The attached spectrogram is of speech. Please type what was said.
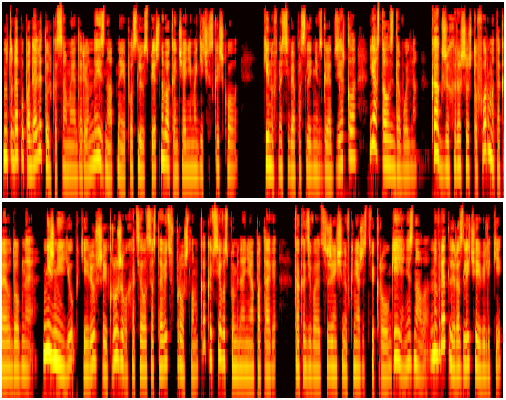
но туда попадали только самые одаренные и знатные после успешного окончания магической школы. Кинув на себя последний взгляд в зеркало, я осталась довольна. Как же хорошо, что форма такая удобная. Нижние юбки, рюши и кружево хотелось оставить в прошлом, как и все воспоминания о Потаве. Как одеваются женщины в княжестве Кроуги, я не знала, но вряд ли различия велики.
